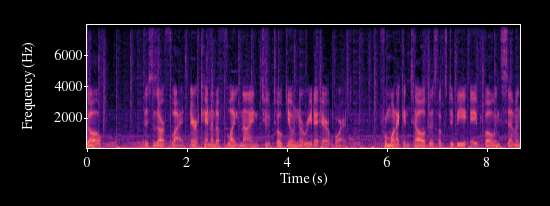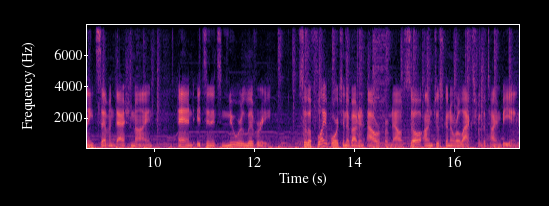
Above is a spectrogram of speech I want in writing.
So, this is our flight Air Canada Flight 9 to Tokyo Narita Airport. From what I can tell, this looks to be a Boeing 787 9 and it's in its newer livery. So the flight board's in about an hour from now, so I'm just gonna relax for the time being.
